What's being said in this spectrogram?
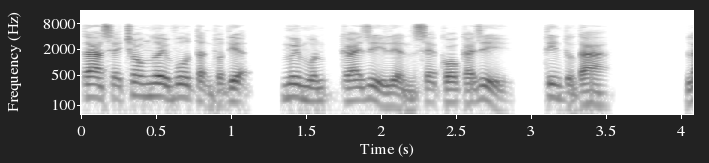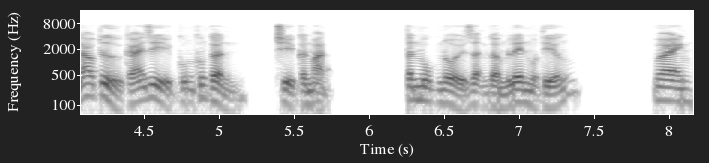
ta sẽ cho ngươi vô tận thuận tiện, ngươi muốn cái gì liền sẽ có cái gì, tin tưởng ta. Lao tử cái gì cũng không cần, chỉ cần mặt. Tần mục nổi giận gầm lên một tiếng. Vê anh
